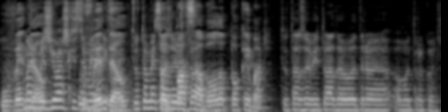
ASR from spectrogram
O Vendel, Mano, mas eu acho que isso o também é Vendel diferente. Tu também só lhe passa a habituado. bola para o queimar. Tu estás habituado a outra, a outra coisa.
